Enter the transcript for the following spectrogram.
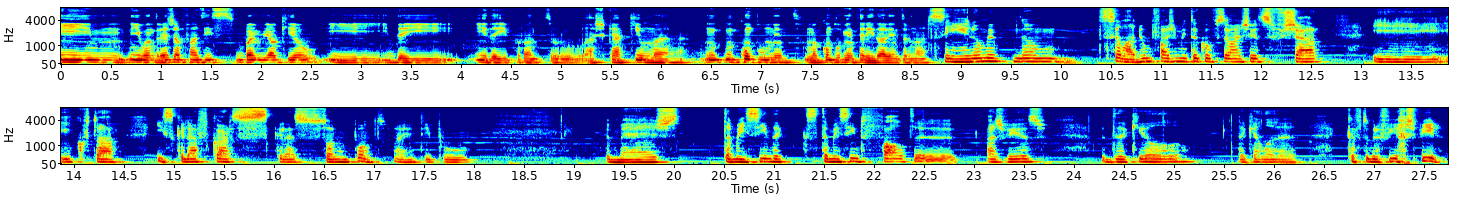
E, e, o André já faz isso bem melhor que eu, e, daí, e daí pronto, acho que há aqui uma, um, um complemento, uma complementaridade entre nós. Sim, não me, não, sei lá, não me faz muita confusão às vezes fechar e, e cortar, e se calhar focar-se só num ponto, não é? Tipo, mas também sinto, também sinto falta às vezes daquele, daquela que a fotografia respire,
